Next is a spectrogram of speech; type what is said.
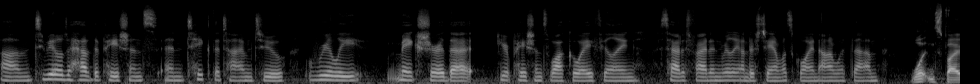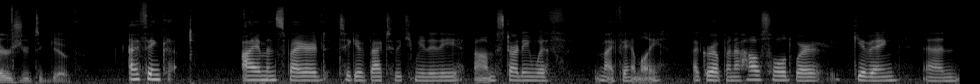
Um, to be able to have the patience and take the time to really make sure that your patients walk away feeling satisfied and really understand what's going on with them. What inspires you to give? I think I am inspired to give back to the community, um, starting with my family. I grew up in a household where giving and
